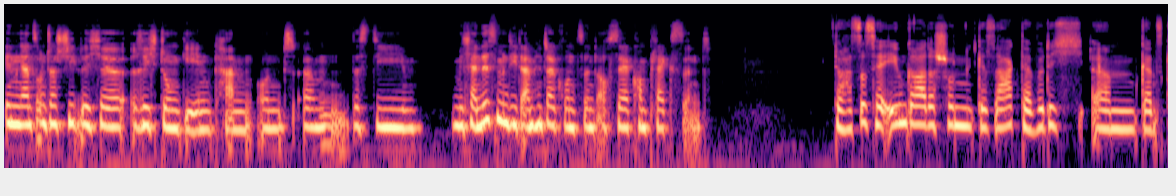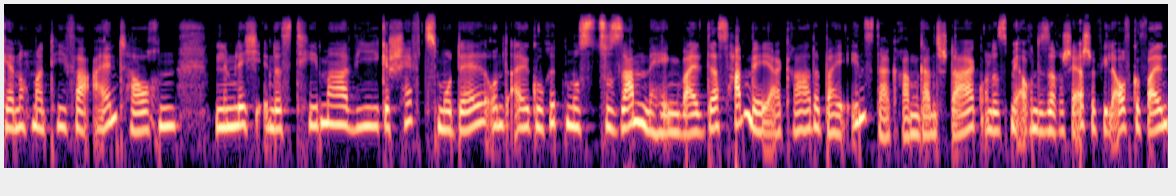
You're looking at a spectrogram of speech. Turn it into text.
in ganz unterschiedliche Richtungen gehen kann und ähm, dass die Mechanismen, die da im Hintergrund sind, auch sehr komplex sind. Du hast es ja eben gerade schon gesagt, da würde ich ähm, ganz gern noch mal tiefer eintauchen, nämlich in das Thema, wie Geschäftsmodell und Algorithmus zusammenhängen, weil das haben wir ja gerade bei Instagram ganz stark und es ist mir auch in dieser Recherche viel aufgefallen,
